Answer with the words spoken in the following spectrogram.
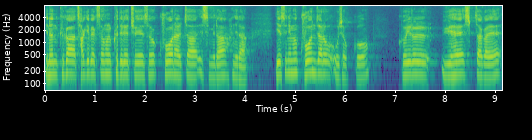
이는 그가 자기 백성을 그들의 죄에서 구원할 자있습니다. 하니라. 예수님은 구원자로 오셨고 그 일을 위해 십자가에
